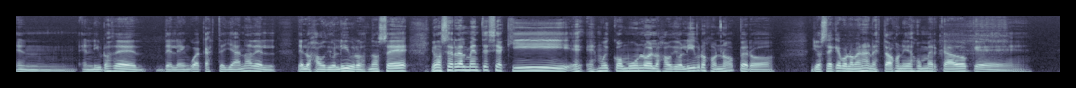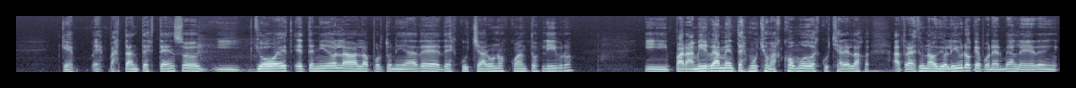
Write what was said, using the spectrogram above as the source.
en, en libros de, de, lengua castellana, de los audiolibros. No sé, yo no sé realmente si aquí es, muy común lo de los audiolibros o no, pero Yo sé que por lo menos en Estados Unidos es un mercado que, es, bastante extenso y yo he, tenido la, oportunidad de escuchar unos cuantos libros y para mí realmente es mucho más cómodo escuchar el a través de un audiolibro que ponerme a leer en-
